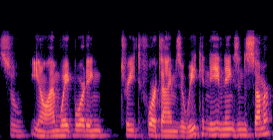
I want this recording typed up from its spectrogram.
So you know I'm wakeboarding three to four times a week in the evenings in the summer,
